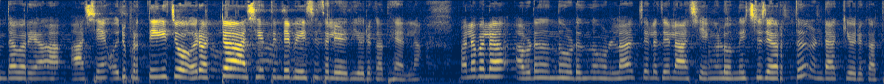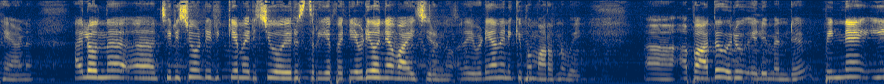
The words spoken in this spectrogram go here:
എന്താ പറയുക ആശയം ഒരു പ്രത്യേകിച്ച് ഒരൊറ്റ ആശയത്തിന്റെ ബേസിസിൽ എഴുതിയ ഒരു കഥയല്ല. പല പല അവിടെ നിന്നും ഇവിടെ നിന്നുമുള്ള ചില ചില ആശയങ്ങൾ ഒന്നിച്ചു ചേർത്ത് ഉണ്ടാക്കിയ ഒരു കഥയാണ്. അതിലൊന്ന് ചിരിച്ചുകൊണ്ടിരിക്കെ മരിച്ചു പോയൊരു സ്ത്രീയെ പറ്റി എവിടെയോ ഞാൻ വായിച്ചിരുന്നു. അത് എവിടെയാണെന്ന് എനിക്കിപ്പോൾ മറന്നുപോയി. അപ്പോൾ അത് ഒരു എലിമെന്റ് പിന്നെ ഈ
